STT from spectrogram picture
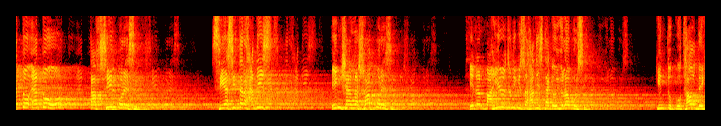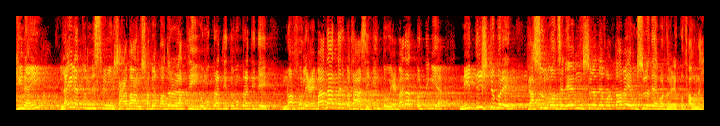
এত এত তাফসির পড়েছি। সিয়াসিতার হাদিস ইনশাল্লাহ সব পড়েছি। এটার বাহিরেও যদি কিছু হাদিস থাকে, ওইগুলোও পড়ছি। কিন্তু কোথাও দেখি নাই, লাইলাতুন নিসমিমিন শাহবান সবে কদরের রাত্রি, অমুক রাত্রি, তমুক রাত্রিতে নফল এবাদাতের কথা আছে। কিন্তু এবাদাত করতে গিয়া নির্দিষ্ট করে রাসুল বলছেন এমুক সুরে দেওয়া পড়তে হবে এমুক সুরে দেওয়া পড়তে হবে। এটা কোথাও নাই।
